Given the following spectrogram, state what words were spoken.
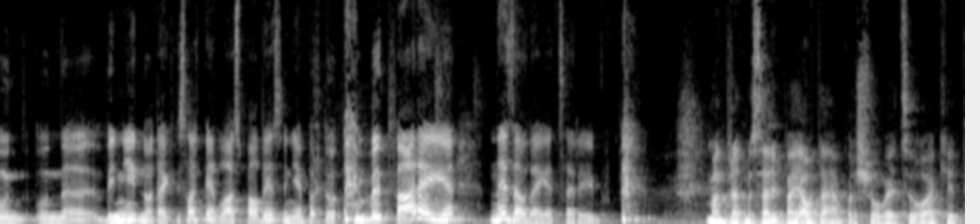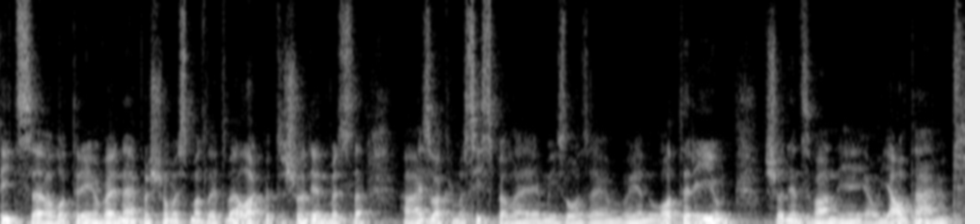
Un, un uh, viņi noteikti visu laiku piedalās. Paldies viņiem par to. Bet pārējie nezaudējiet cerību. Manuprāt, mēs arī pajautājām par šo, vai cilvēki ir ticis uh, loterijam vai nē. Par šo mēs mazliet vēlāk, bet šodien mēs uh, aizvakar mēs izspēlējām, izlozējām vienu loteriju. Šodien zvanīja jau jautājumi.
